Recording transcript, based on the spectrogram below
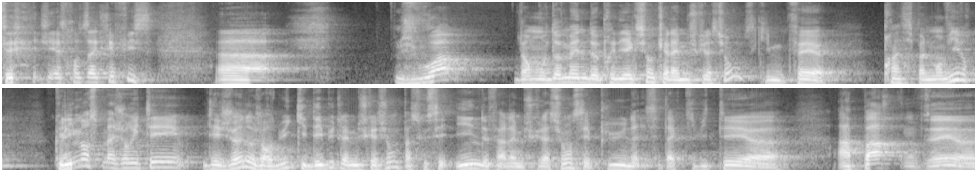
trop de sacrifice euh, Je vois dans mon domaine de prédilection qui est la musculation, ce qui me fait principalement vivre, que l'immense majorité des jeunes aujourd'hui qui débutent la musculation, parce que c'est in de faire de la musculation, c'est plus cette activité euh, à part qu'on faisait euh,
